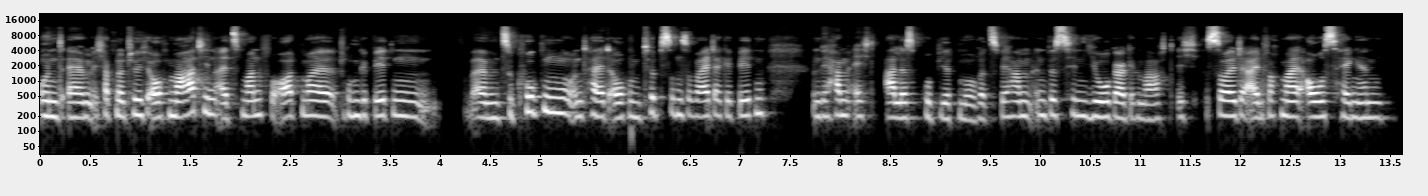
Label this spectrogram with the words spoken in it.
Und ähm, ich habe natürlich auch Martin als Mann vor Ort mal drum gebeten, ähm, zu gucken und halt auch um Tipps und so weiter gebeten. Und wir haben echt alles probiert, Moritz. Wir haben ein bisschen Yoga gemacht. Ich sollte einfach mal aushängen.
